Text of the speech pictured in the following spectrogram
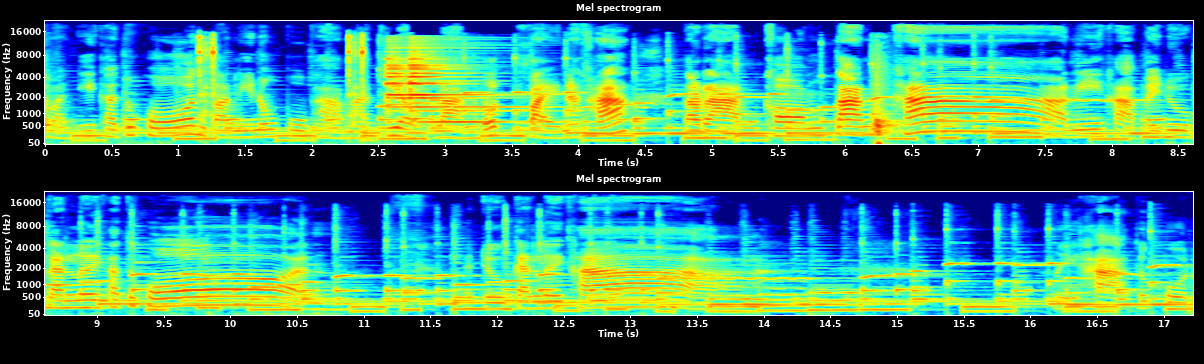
สวัสดีค่ะทุกคน ตอนนี้น้องปูพามาเที่ยวรางรถไฟนะคะ ตลาดคลองตันค่ะ นี่ค่ะ ไปดูกันเลยค่ะทุกคน ไปดูกันเลยค่ะนี่ค่ะทุกคน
